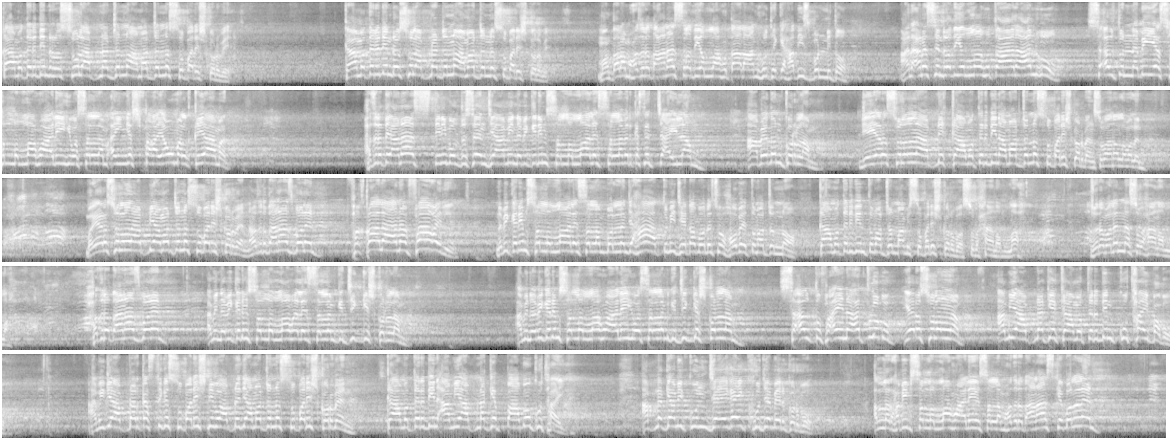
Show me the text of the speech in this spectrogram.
কামতের দিন রসুল আপনার জন্য, আমার জন্য সুপারিশ করবে। কামতের দিন রসুল আপনার জন্য, আমার জন্য সুপারিশ করবে। মহতারাম হজরত আনাস রাদি আল্লাহ তাআলা আনহু থেকে হাদিস বর্ণিত। আন আনাসিন রাদি আল্লাহ তাআলা আনহু সালতুন নবী সাল্লাল্লাহু আলাইহি ওয়াসাল্লাম আন ইয়াশফা ইয়াউমাল কিয়ামত। হজরতে আনাস, তিনি বলতেছেন যে, আমি নবী করিম সাল্লাল্লাহু আলাইহি সাল্লামের কাছে চাইলাম, আবেদন করলাম যে, ইয়া রাসূলুল্লাহ, আপনি কামতের দিন আমার জন্য সুপারিশ করবেন। সুবহানাল্লাহ বলেন। ইয়া রাসূলুল্লাহ, আপনি আমার জন্য সুপারিশ করবেন। হজরত আনাস বলেন, ফাকালা আনা ফাইল। নবী করিম সাল্লাল্লাহু আলাইহি সাল্লাম বললেন যে হ্যাঁ তুমি যেটা বলেছ হবে তোমার জন্য। কিয়ামতের দিন তোমার জন্য আমি সুপারিশ করব। সুবহানাল্লাহ। জোরে বলেন না, সুবহানাল্লাহ। হযরত আনাস বলেন, আমি নবী করিম সাল্লাল্লাহু আলাইহি সাল্লামকে জিজ্ঞেস করলাম আমি নবী করিম সাল্লাল্লাহু আলাইহি ওয়াসাল্লামকে জিজ্ঞেস করলাম, সালতু ফাইনা আতলুবুক, ইয়া আমি আপনাকে কামতের দিন কোথায় পাবো? আমি যে আপনার কাছ থেকে সুপারিশ নিব, আপনি যে আমার জন্য সুপারিশ করবেন কামতের দিন আমি আপনাকে পাবো কোথায়? আপনাকে আমি কোন জায়গায় খুঁজে বের করব? আল্লাহর হাবিব সাল্লাল্লাহু আলাইহি সাল্লাম হজরত আনাসকে বললেন,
